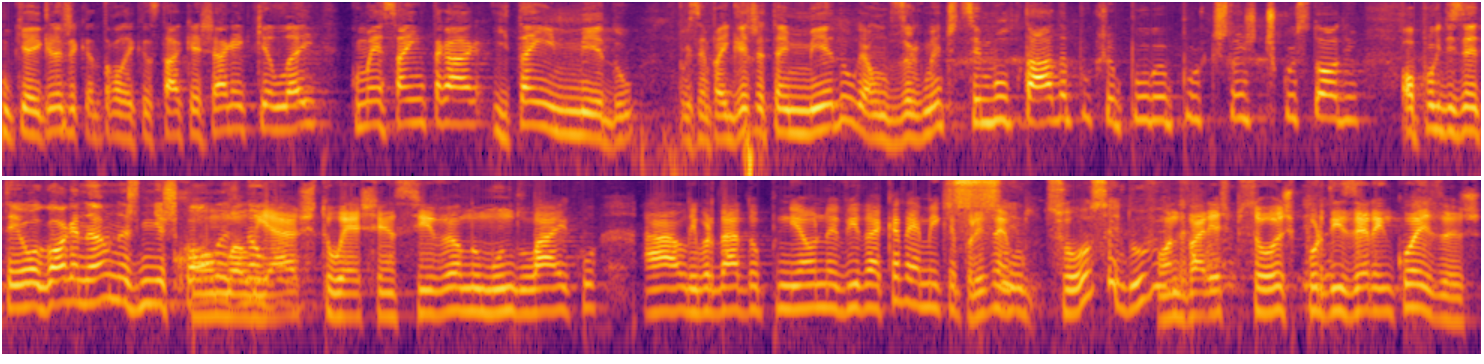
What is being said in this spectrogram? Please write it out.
o que a Igreja Católica se está a queixar é que a lei começa a entrar e tem medo. Por exemplo, a Igreja tem medo, é um dos argumentos, de ser multada por, por, por questões de discurso de ódio. Ou por dizerem, eu agora não, nas minhas escolas. Como, não aliás, tu és sensível no mundo laico à liberdade de opinião na vida académica, por exemplo. Sim, sou, sem dúvida. Onde várias pessoas, por dizerem coisas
